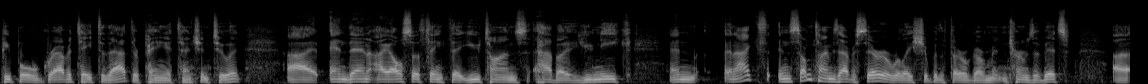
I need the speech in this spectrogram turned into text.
people gravitate to that. They're paying attention to it. Uh, and then I also think that Utahns have a unique and, and, and sometimes adversarial relationship with the federal government in terms of its uh,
